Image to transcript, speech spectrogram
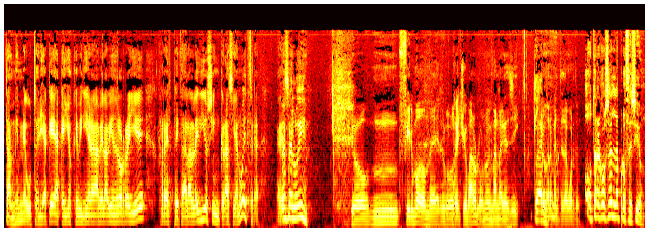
también me gustaría que aquellos que vinieran a ver la Virgen de los Reyes respetaran la idiosincrasia nuestra. Es Pepe Luis. Yo mm, firmo donde lo que ha hecho Manolo, no hay más nada que decir. Claro. Totalmente de acuerdo. Otra cosa es la procesión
